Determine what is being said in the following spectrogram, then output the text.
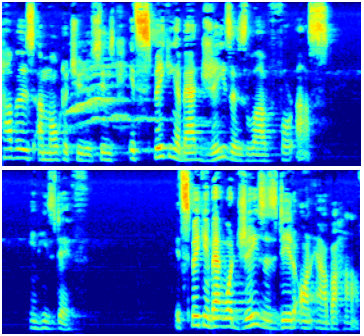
covers a multitude of sins. It's speaking about Jesus' love for us in his death. It's speaking about what Jesus did on our behalf.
